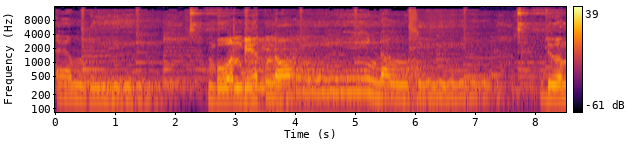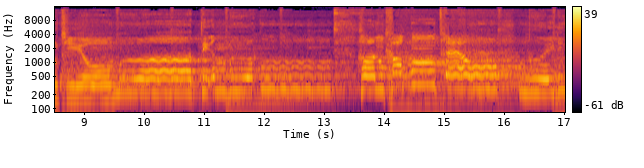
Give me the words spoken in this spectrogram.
em đi, buồn biết nói năng gì. Đường chiều mưa tiễn bước hơn khóc theo người đi.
